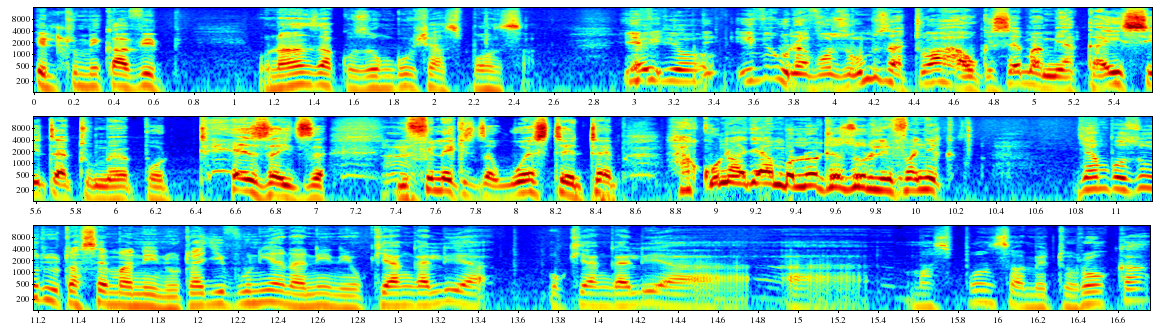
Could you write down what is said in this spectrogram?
ilitumika vipi? Unaanza kuzungusha sponsor. Hivi, hivi unavyozungumza Twaha, ukisema miaka hii sita tumepoteza, it's a, you feel like it's a wasted time. Hakuna jambo lolote zuri lilifanyika. jambo zuri utasema nini? Utajivunia na nini? Ukiangalia ukiangalia uh, masponsa wametoroka.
